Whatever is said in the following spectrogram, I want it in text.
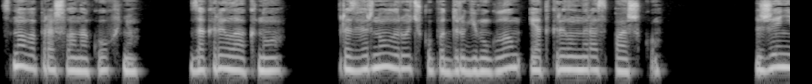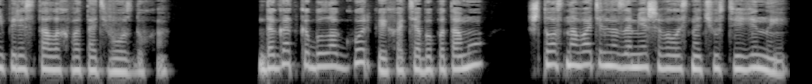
Снова прошла на кухню, закрыла окно, развернула ручку под другим углом и открыла нараспашку. Жене перестала хватать воздуха. Догадка была горькой хотя бы потому, что основательно замешивалась на чувстве вины.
